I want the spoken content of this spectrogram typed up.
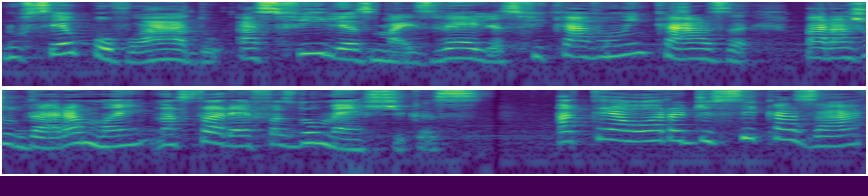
No seu povoado, as filhas mais velhas ficavam em casa para ajudar a mãe nas tarefas domésticas, até a hora de se casar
